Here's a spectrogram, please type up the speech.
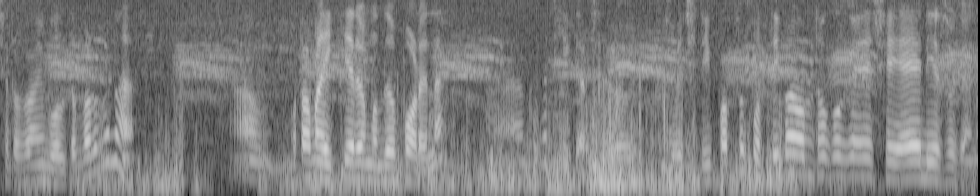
সেটা তো আমি বলতে পারব না। ওটা আমার ইতিহারের মধ্যেও পড়ে না। তবে ঠিক আছে চিঠিপত্র করতেই পারে অধ্যক্ষকে সে দিয়েছ কেন?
